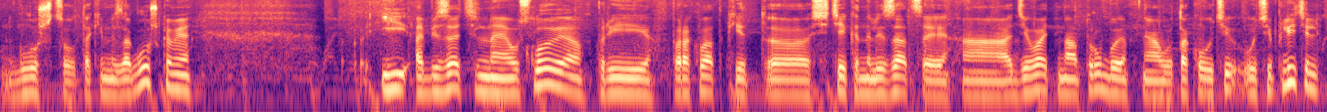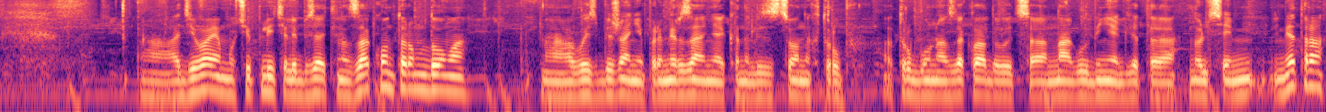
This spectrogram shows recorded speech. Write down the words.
глушатся вот такими заглушками. И обязательное условие при прокладке э, сетей канализации э, одевать на трубы э, вот такой утеплитель. Одеваем утеплитель обязательно за контуром дома во избежание промерзания канализационных труб. Трубы у нас закладываются на глубине где-то 0,7 метра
